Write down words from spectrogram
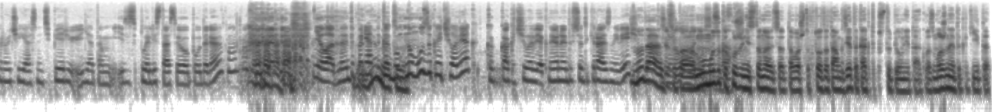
Короче, ясно. Теперь я там из плейлиста своего поудаляю кому-то. Не, ладно, это понятно. Как бы, ну, музыка и человек, как человек, наверное, это все-таки разные вещи. Ну да, типа, музыка хуже не становится от того, что кто-то там где-то как-то поступил не так. Возможно, это какие-то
